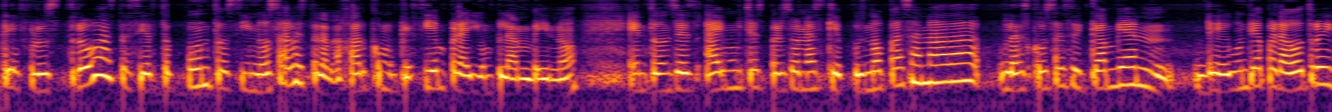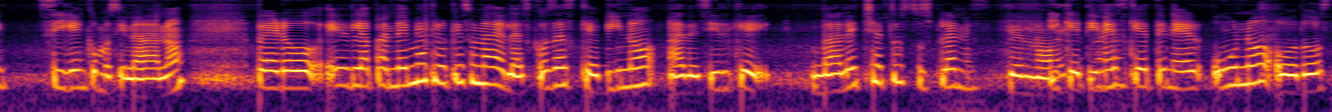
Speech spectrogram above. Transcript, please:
te frustró hasta cierto punto si no sabes trabajar como que siempre hay un plan B, ¿no? Entonces hay muchas personas que pues no pasa nada, las cosas se cambian de un día para otro y siguen como si nada, ¿no? Pero eh, la pandemia creo que es una de las cosas que vino a decir que vale chetos tus planes Que no y que que tienes que tener uno o dos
